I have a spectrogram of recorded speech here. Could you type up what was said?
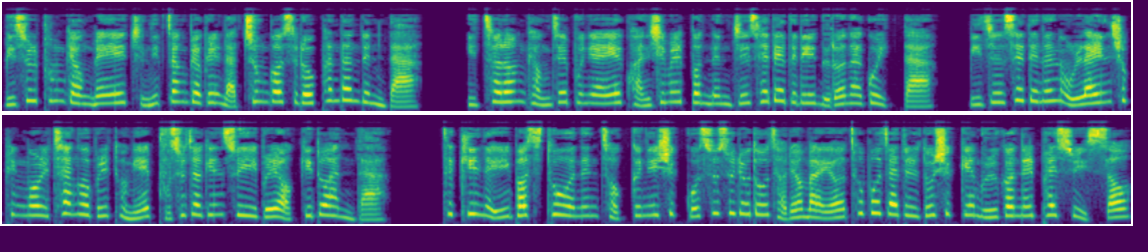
미술품 경매의 진입장벽을 낮춘 것으로 판단된다. 이처럼 경제 분야에 관심을 뻗는 지 세대들이 늘어나고 있다. 미즈 세대는 온라인 쇼핑몰 창업을 통해 부수적인 수입을 얻기도 한다. 특히 네이버 스토어는 접근이 쉽고 수수료도 저렴하여 초보자들도 쉽게 물건을 팔 수 있어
